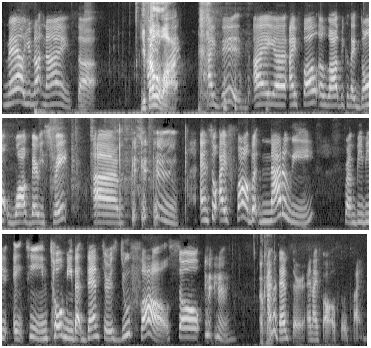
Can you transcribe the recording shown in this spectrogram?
Mel, you're not nice. Uh, you fell I, a lot. I did. I uh, I fall a lot because I don't walk very straight. Um, and so I fall. But Natalie from BB18 told me that dancers do fall. So okay. I'm a dancer and I fall, so it's fine.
